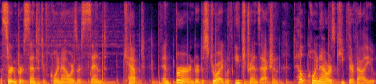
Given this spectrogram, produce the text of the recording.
A certain percentage of coin hours are sent, kept, and burned or destroyed with each transaction to help coin hours keep their value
